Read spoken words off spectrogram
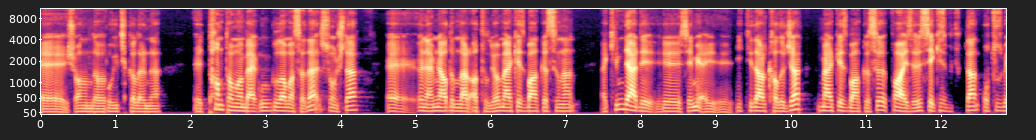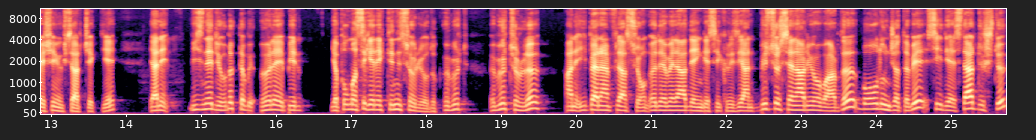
E, şu anda politikalarını e, tam tamam belki uygulamasa da sonuçta e, önemli adımlar atılıyor. Merkez Bankası'nın ya kim derdi e, Semih e, iktidar kalacak Merkez Bankası faizleri 8,5'tan 35'e yükseltecek diye. Yani biz ne diyorduk tabii öyle bir yapılması gerektiğini söylüyorduk. Öbür öbür türlü hani hiperenflasyon, ödemeler dengesi krizi yani bir sürü senaryo vardı. Bu olunca tabii CDS'ler düştü.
